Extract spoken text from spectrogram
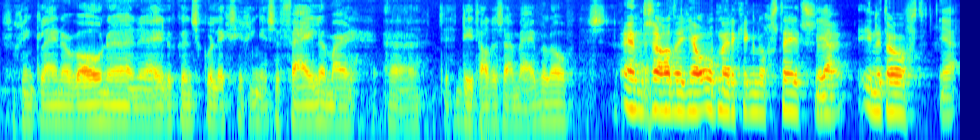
ze ging kleiner wonen en de hele kunstcollectie gingen ze veilen, maar uh, dit hadden ze aan mij beloofd. Dus, en ze hadden jouw opmerking nog steeds Ja. in het hoofd. Ja.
